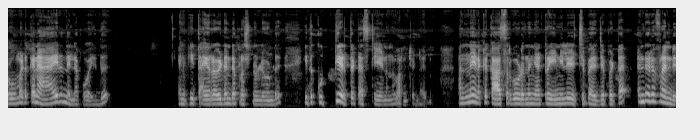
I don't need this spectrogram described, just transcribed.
റൂം എടുക്കാനായിരുന്നില്ല പോയത്. എനിക്ക് ഈ തൈറോയിഡിന്റെ പ്രശ്നമുള്ളതുകൊണ്ട് ഇത് കുത്തിയെടുത്ത് ടെസ്റ്റ് ചെയ്യണമെന്ന് പറഞ്ഞിട്ടുണ്ടായിരുന്നു. അന്ന് എനിക്ക് കാസർഗോഡ് നിന്ന് ഞാൻ ട്രെയിനിൽ വെച്ച് പരിചയപ്പെട്ട എന്റെ ഒരു ഫ്രണ്ട്.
